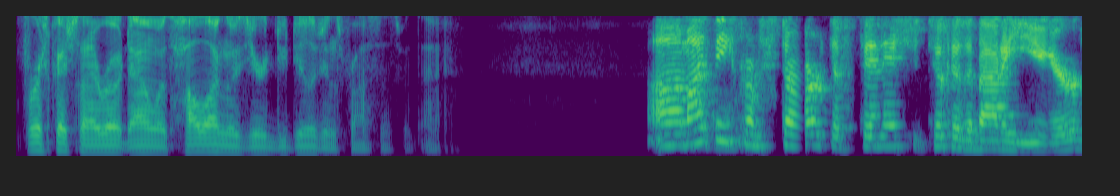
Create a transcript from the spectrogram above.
first question I wrote down was how long was your due diligence process with that? Um, I think from start to finish, it took us about a year.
